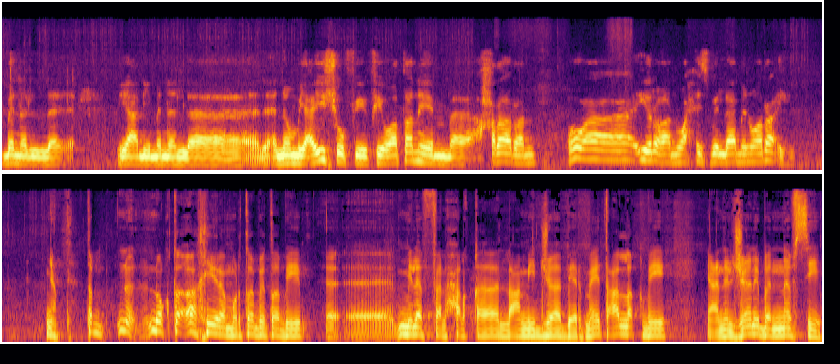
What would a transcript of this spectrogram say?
من يعني من أنهم يعيشوا في في وطنهم أحرارا هو إيران وحزب الله من ورائه. نعم. طب نقطة أخيرة مرتبطة بملف الحلقة العميد جابر ما يتعلق ب يعني الجانب النفسي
